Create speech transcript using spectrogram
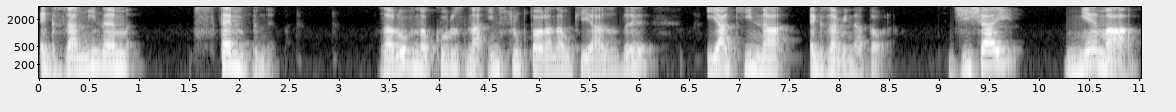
egzaminem wstępnym. Zarówno kurs na instruktora nauki jazdy, jak i na egzaminatora. Dzisiaj nie ma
